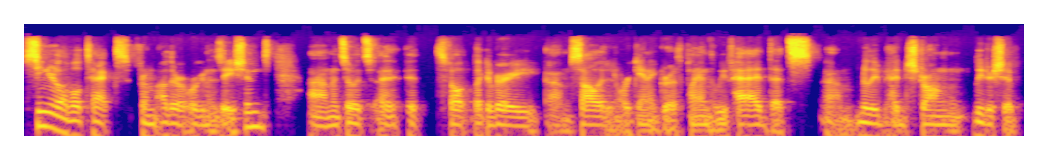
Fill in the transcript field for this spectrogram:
senior level techs from other organizations, um, and so it's uh, it's felt like a very um, solid and organic growth plan that we've had that's um, really had strong leadership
